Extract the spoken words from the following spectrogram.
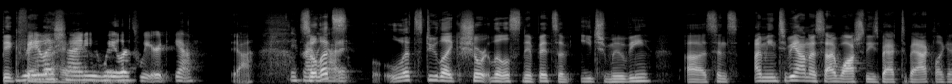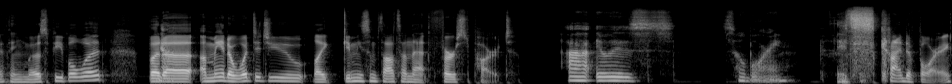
Big fan way the less hair. shiny, way less weird. Yeah. Yeah. So let's let's do like short little snippets of each movie uh since i mean to be honest i watched these back to back like i think most people would but Yeah. uh amanda what did you like give me some thoughts on that first part Uh, it was so boring. it's kind of boring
